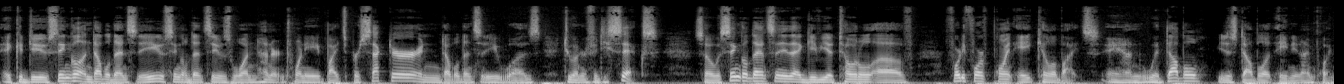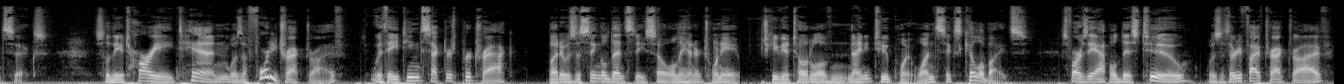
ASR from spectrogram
It could do single and double density. Single density was 128 bytes per sector, and double density was 256. So with single density, that give you a total of 44.8 kilobytes, and with double, you just double it 89.6. So the Atari 810 was a 40 track drive with 18 sectors per track, but it was a single density, so only 128, which gave you a total of 92.16 kilobytes. As far as the Apple Disk II was a 35 track drive,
